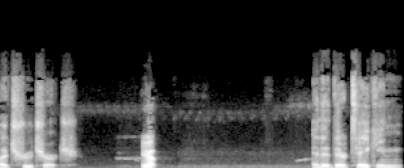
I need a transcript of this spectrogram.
a true church. Yep. And that they're taking,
